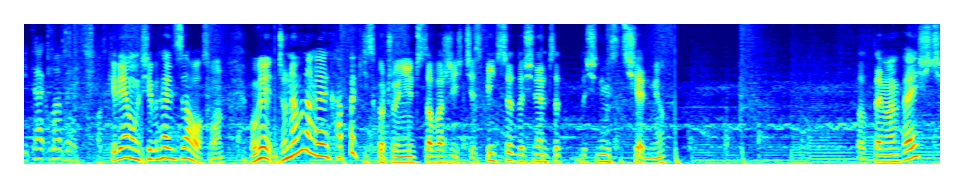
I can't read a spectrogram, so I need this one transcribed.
i tak ma być. Od kiedy ja mogę się wychylić za osłon? W ogóle Johnemu nagle HP skoczyły, nie wiem czy zauważyliście. Z 500 do 700 do 707. To tutaj mam wejść?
